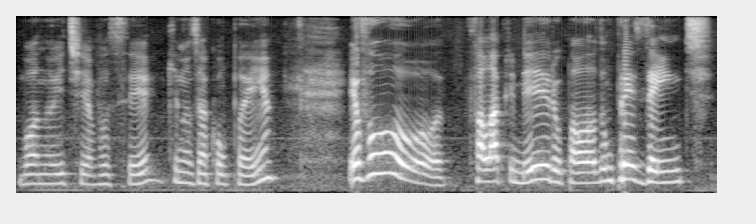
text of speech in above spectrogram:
Boa noite a você que nos acompanha. Eu vou falar primeiro, Paula, de um presente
